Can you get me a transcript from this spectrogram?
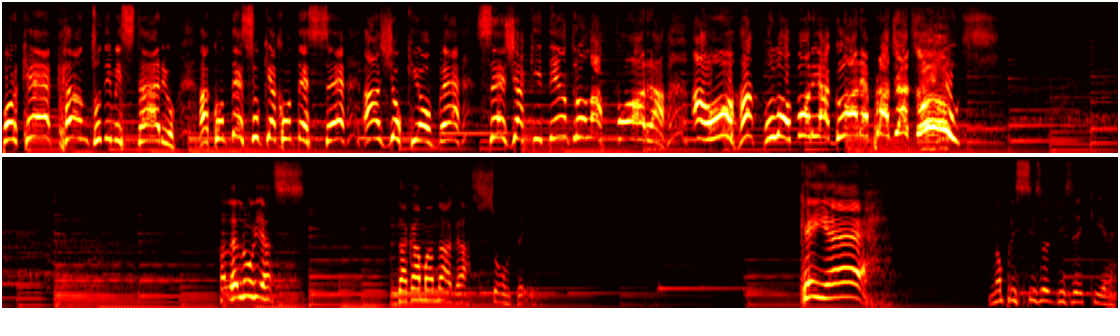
Porque é canto de mistério. Aconteça o que acontecer, haja o que houver, seja aqui dentro ou lá fora, a honra, o louvor e a glória é para Jesus. Aleluias. Dagamanaga Sode. Quem é? Não precisa dizer que é.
